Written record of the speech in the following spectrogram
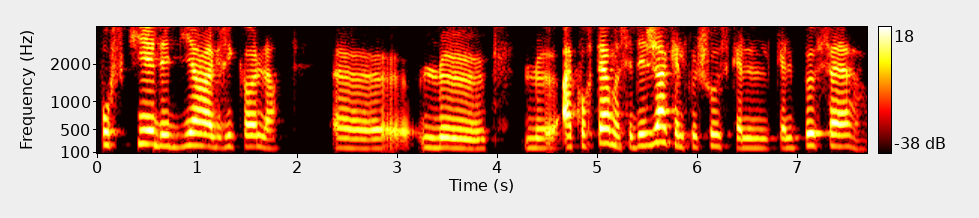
pour ce qui est des biens agricoles, le, à court terme, c'est déjà quelque chose qu'elle peut faire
